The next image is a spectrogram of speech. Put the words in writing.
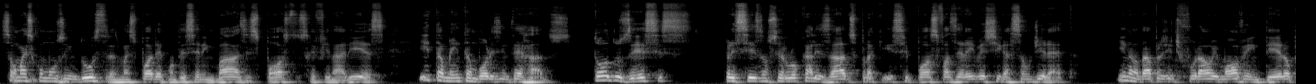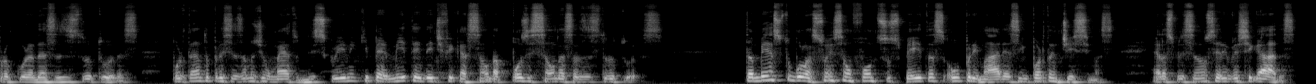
são mais comuns em indústrias, mas podem acontecer em bases, postos, refinarias e também tambores enterrados. Todos esses precisam ser localizados para que se possa fazer a investigação direta. E não dá para a gente furar o imóvel inteiro à procura dessas estruturas. Portanto, precisamos de um método de screening que permita a identificação da posição dessas estruturas. Também as tubulações são fontes suspeitas ou primárias importantíssimas. Elas precisam ser investigadas,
